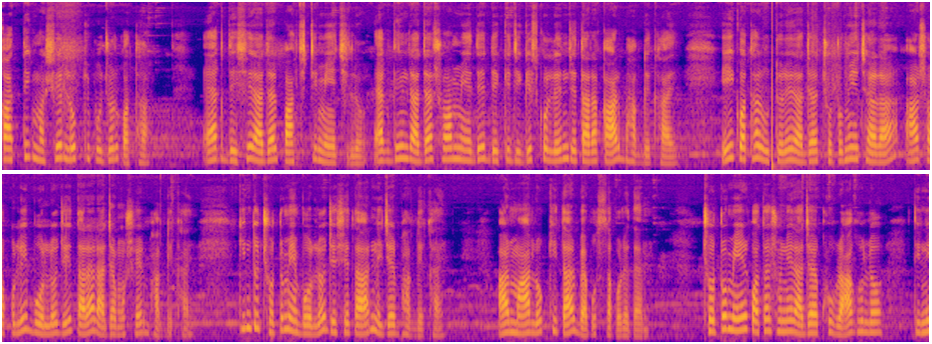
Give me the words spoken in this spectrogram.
কার্তিক মাসের লক্ষ্মী পুজোর কথা। এক দেশে রাজার পাঁচটি মেয়ে ছিল। একদিন রাজা সব মেয়েদের ডেকে জিজ্ঞেস করলেন যে তারা কার ভাগ্যে খায় এই কথার উত্তরে রাজার ছোট মেয়ে ছাড়া আর সকলেই বলল যে তারা রাজামশাইয়ের ভাগ্যে খায় কিন্তু ছোট মেয়ে বলল যে সে তার নিজের ভাগ্যে খায় আর মা লক্ষ্মী তার ব্যবস্থা করে দেন। ছোট মেয়ের কথা শুনে রাজার খুব রাগ হলো। তিনি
